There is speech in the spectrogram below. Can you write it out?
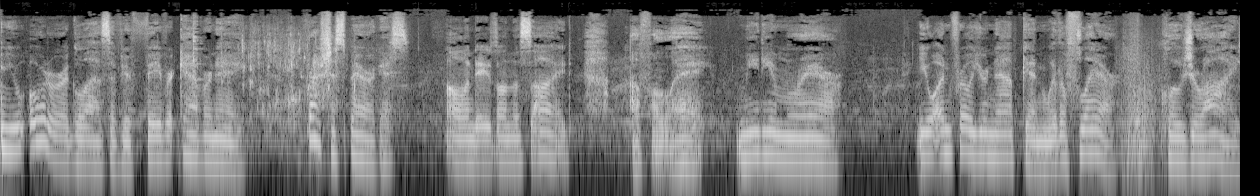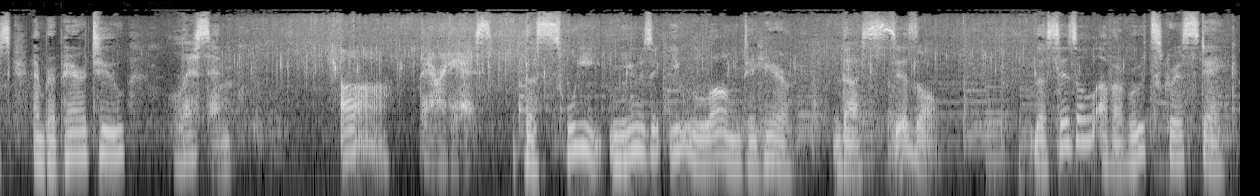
in. You order a glass of your favorite Cabernet, fresh asparagus, hollandaise on the side, a filet, medium rare. You unfurl your napkin with a flair, close your eyes, and prepare to listen. Ah, there it is. The sweet music you long to hear. The sizzle. The sizzle of a Ruth's Chris steak.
